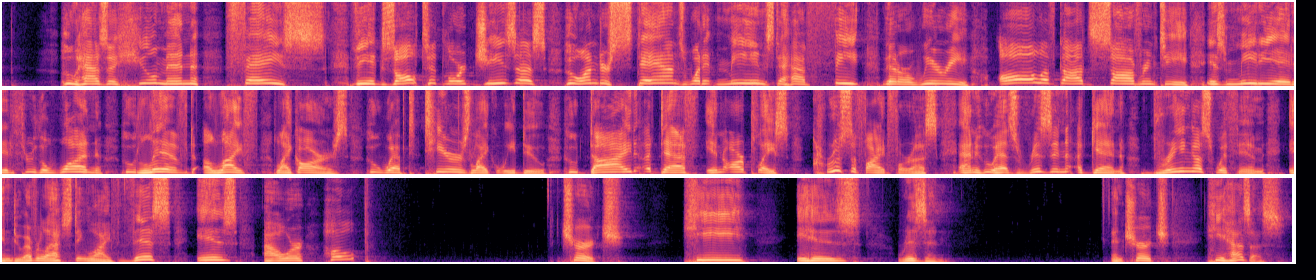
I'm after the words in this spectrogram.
who has a human face, the exalted Lord Jesus, who understands what it means to have feet that are weary. All of God's sovereignty is mediated through the one who lived a life like ours, who wept tears like we do, who died a death in our place, crucified for us, and who has risen again, bringing us with him into everlasting life. This is our hope. Church, he is risen. And church, he has us.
